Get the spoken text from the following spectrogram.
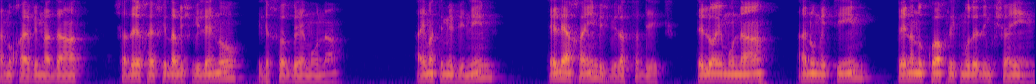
אנו חייבים לדעת שהדרך היחידה בשבילנו היא לחיות באמונה. האם אתם מבינים? אלה החיים בשביל הצדיק. ללא אמונה, אנו מתים ואין לנו כוח להתמודד עם קשיים.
